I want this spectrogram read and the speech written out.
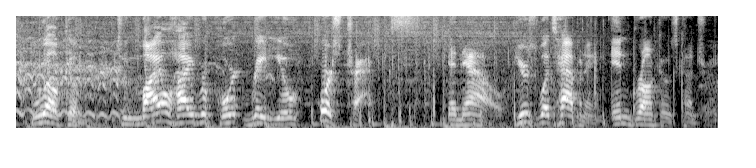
Welcome to Mile High Report Radio Horse Tracks. And now, here's what's happening in Broncos country.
